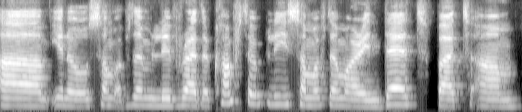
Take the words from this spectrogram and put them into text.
Um, you know, some of them live rather comfortably, some of them are in debt, but um,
